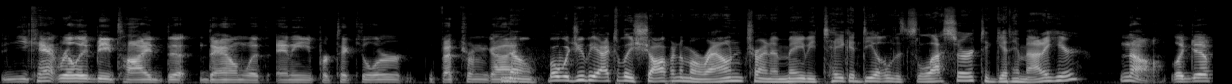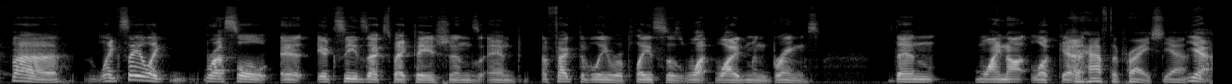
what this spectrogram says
you can't really be tied d- down with any particular veteran guy. No. But would you be actively shopping him around, trying to maybe take a deal that's lesser to get him out of here? No, like if uh like say like Russell uh, exceeds expectations and effectively replaces what Wideman brings, then why not look at For half the price, yeah. yeah,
